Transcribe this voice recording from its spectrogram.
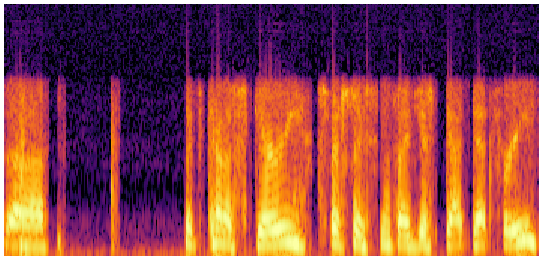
uh, it's kind of scary, especially since I just got debt free.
